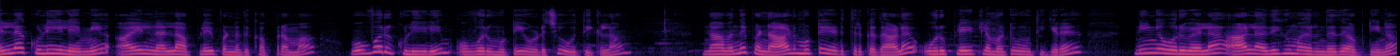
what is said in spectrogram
எல்லா குழியிலையுமே ஆயில் நல்லா அப்ளை பண்ணதுக்கப்புறமா ஒவ்வொரு குழியிலையும் ஒவ்வொரு முட்டையை உடச்சி ஊற்றிக்கலாம் நான் வந்து இப்போ நாலு முட்டை எடுத்துருக்கதால ஒரு பிளேட்டில் மட்டும் ஊற்றிக்கிறேன் நீங்கள் ஒரு வேளை ஆள் அதிகமாக இருந்தது அப்படின்னா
